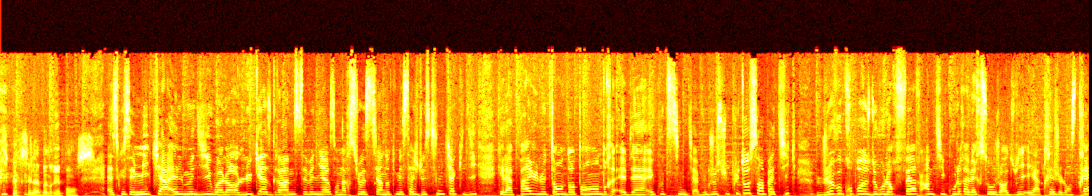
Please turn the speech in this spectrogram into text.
J'espère que c'est la bonne réponse. Est-ce que c'est Mika, elle me dit, ou alors Lucas Graham, Seven On a reçu aussi un autre message de Cynthia qui dit qu'elle n'a pas eu le temps d'entendre. Eh bien, écoute Cynthia, vu que je suis plutôt sympathique, je vous propose de vous leur faire un petit coup le réverso aujourd'hui et après je lancerai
